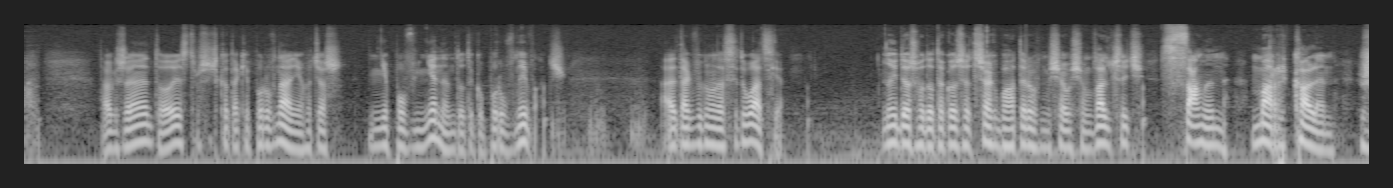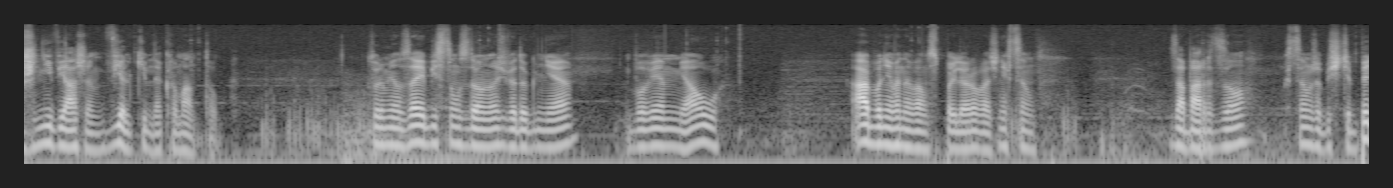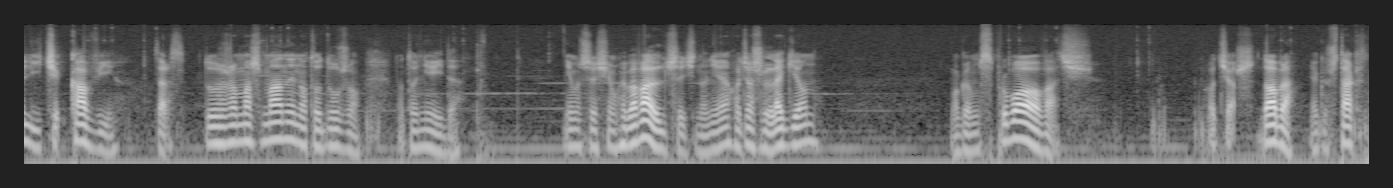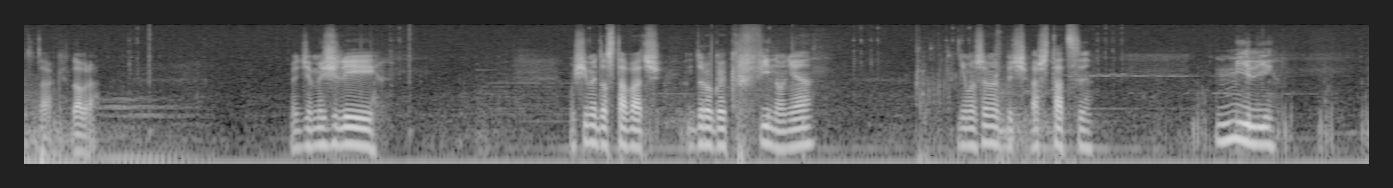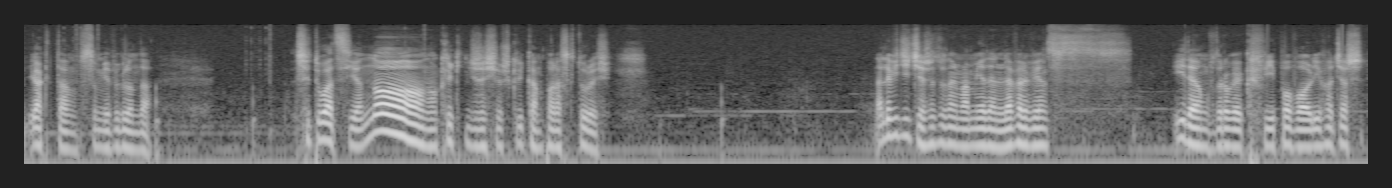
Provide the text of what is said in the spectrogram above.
Także to jest troszeczkę takie porównanie, chociaż nie powinienem do tego porównywać. Ale tak wygląda sytuacja. No i doszło do tego, że trzech bohaterów musiało się walczyć z samym Markalem, żniwiarzem, wielkim nekromantą. Który miał zajebistą zdolność według mnie, bowiem miał... Albo nie będę wam spoilerować, nie chcę za bardzo. Chcę, żebyście byli ciekawi. Zaraz, dużo masz many? No to dużo. No to nie idę. Nie muszę się chyba walczyć, no nie? Chociaż Legion... Mogę spróbować. Chociaż, dobra, jak już tak, to tak, dobra. Będziemy źli. Musimy dostawać drogę krwi, no nie? Nie możemy być aż tacy mili. Jak tam w sumie wygląda sytuacja? No, no kliknij, że się już klikam po raz któryś. Ale widzicie, że tutaj mam jeden level, więc idę w drogę krwi powoli, chociaż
